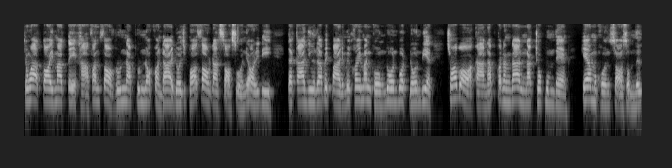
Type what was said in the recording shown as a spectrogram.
จังหวะต่อยมาเตะขาฟันศอกรุนนับรุนน็อกก่อนได้ โดยเฉพาะศอกดักศอกสวนนี่ออกได้ดี แต่การยืนรับไปปลายเนี่ยไม่ค่อยมั่นคงโดนบดโดนเบียด ชอบออกอาการครับก็ทางด้านนักชกมุมแดง แก้วมงคลสอสมนึก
